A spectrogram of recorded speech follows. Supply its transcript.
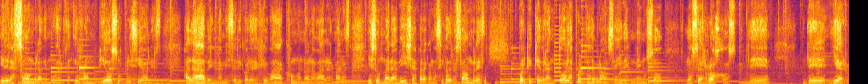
y de la sombra de muerte y rompió sus prisiones. Alaben la misericordia de Jehová, ¿cómo no alabar, hermanos? Y sus maravillas para con los hijos de los hombres, porque quebrantó las puertas de bronce y desmenuzó los cerrojos de de hierro.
